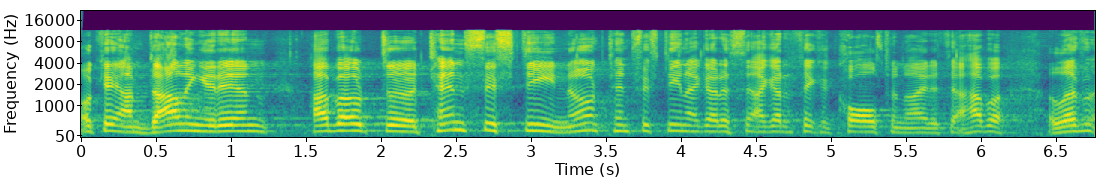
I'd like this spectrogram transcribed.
okay, I'm dialing it in. How about uh, 10:15? No, 10:15. I got I got to take a call tonight. At how about 11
